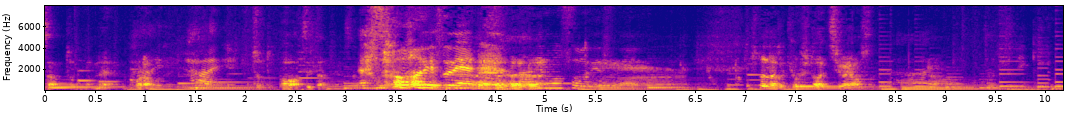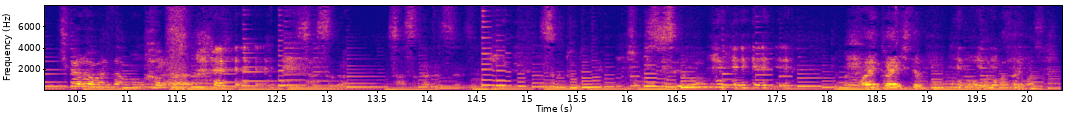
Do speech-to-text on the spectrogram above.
さんとのね、コラボではいちょっとパワーついたんじゃないです。か。そうですね。あれもそうですねちょっとなんか今日とは違いますね。はい。力技も毎回来ても、驚かされ。ます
